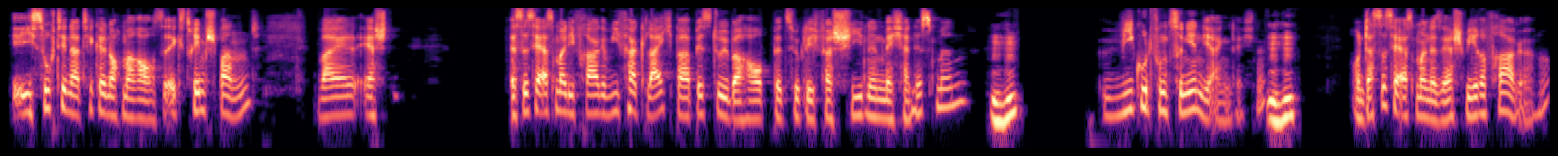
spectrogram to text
ich suche den Artikel nochmal raus. Extrem spannend, weil er, es ist ja erstmal die Frage, wie vergleichbar bist du überhaupt bezüglich verschiedenen Mechanismen? Mhm. Wie gut funktionieren die eigentlich? Ne? Mhm. Und das ist ja erstmal eine sehr schwere Frage, ne?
